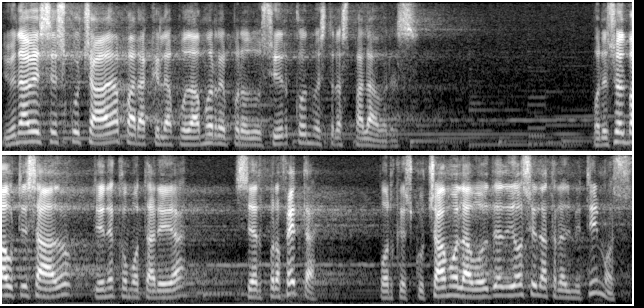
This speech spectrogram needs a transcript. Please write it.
Y una vez escuchada para que la podamos reproducir con nuestras palabras. Por eso el bautizado tiene como tarea ser profeta, porque escuchamos la voz de Dios y la transmitimos.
